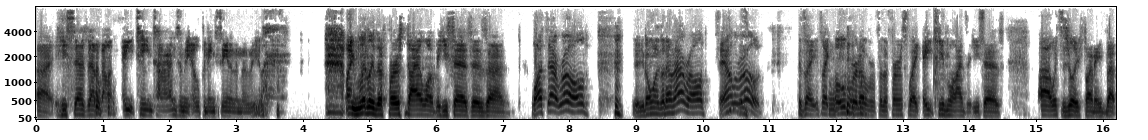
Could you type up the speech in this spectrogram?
Uh, he says that about 18 times in the opening scene of the movie. like literally the first dialogue that he says is, uh, what's that road? you don't want to go down that road. Stay on the road. It's like, it's like over and over for the first like 18 lines that he says, uh, which is really funny. But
